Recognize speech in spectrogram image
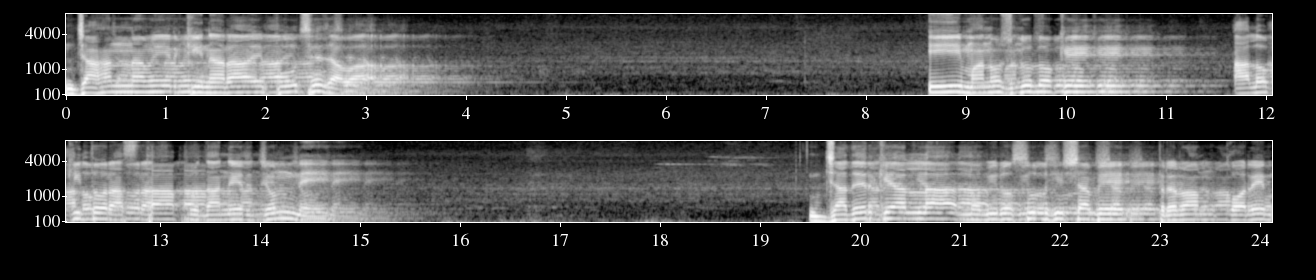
জাহান্নামের কিনারায় পৌঁছে যাওয়া। এই মানুষগুলোকে আলোকিত রাস্তা প্রদানের জন্যে যাদেরকে আল্লাহ নবী রসুল হিসাবে প্রেরণ করেন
